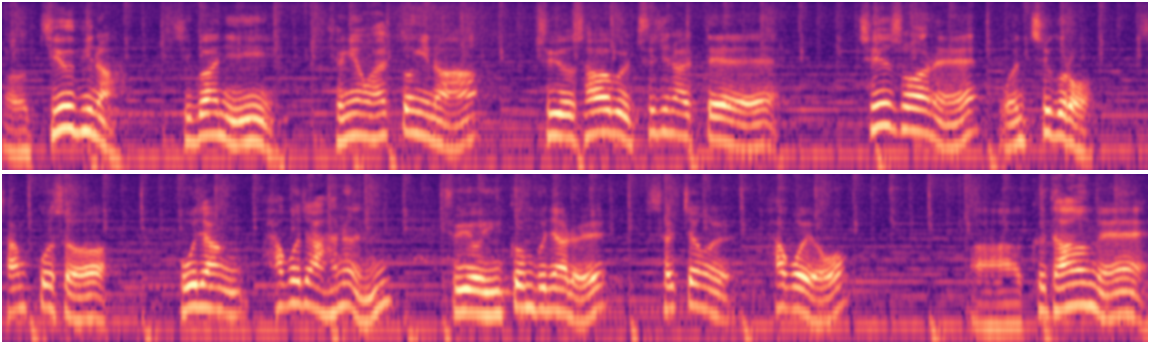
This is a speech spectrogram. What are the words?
어, 기업이나 기관이 경영 활동이나 주요 사업을 추진할 때 최소한의 원칙으로 삼고서 보장하고자 하는 주요 인권 분야를 설정을 하고요. 아, 그 다음에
